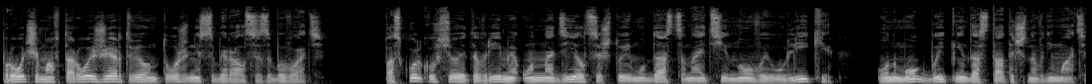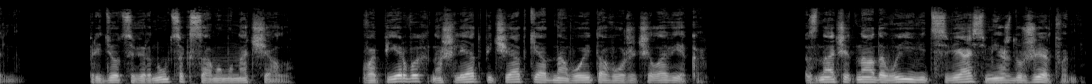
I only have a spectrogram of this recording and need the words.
Впрочем, о второй жертве он тоже не собирался забывать. Поскольку все это время он надеялся, что ему удастся найти новые улики, он мог быть недостаточно внимательным. Придется вернуться к самому началу. Во-первых, нашли отпечатки одного и того же человека. Значит, надо выявить связь между жертвами.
